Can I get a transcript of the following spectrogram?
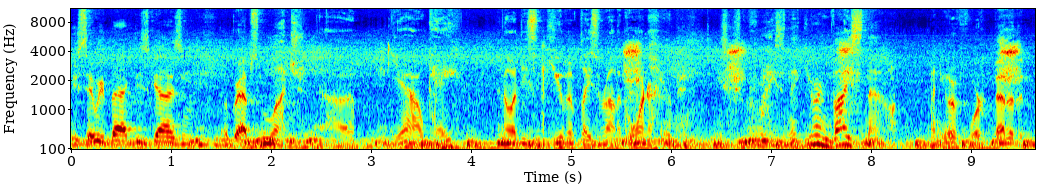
You say we back these guys and go grab some lunch? Uh, yeah, okay. I know a decent Cuban place around the corner. Cuban? Jesus Christ, Nick, you're in Vice now. And you're work better than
